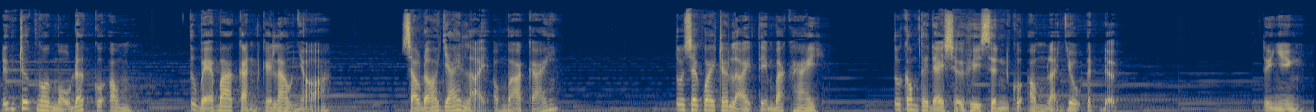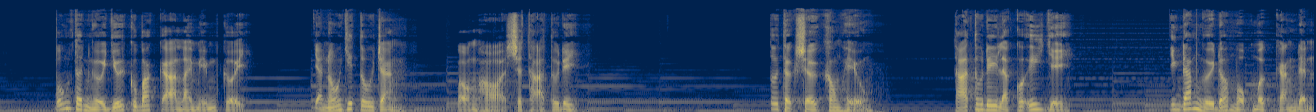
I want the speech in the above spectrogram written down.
Đứng trước ngôi mộ đất của ông, Tôi bẻ ba cành cây lau nhỏ. Sau đó giái lại ông ba cái. Tôi sẽ quay trở lại tìm bác hai. Tôi không thể để sự hy sinh của ông là vô ích được. Tuy nhiên, Bốn tên người dưới của bác cả lại mỉm cười Và nói với tôi rằng Bọn họ sẽ thả tôi đi. Tôi thật sự không hiểu, Thả tôi đi là có ý gì? Nhưng đám người đó một mực khẳng định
